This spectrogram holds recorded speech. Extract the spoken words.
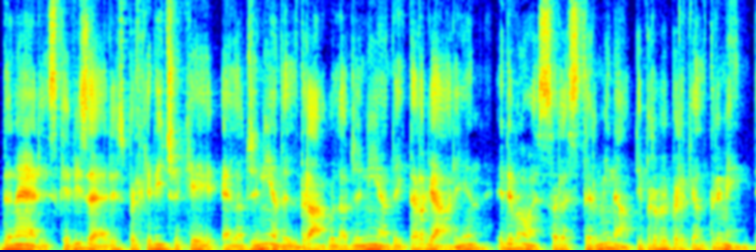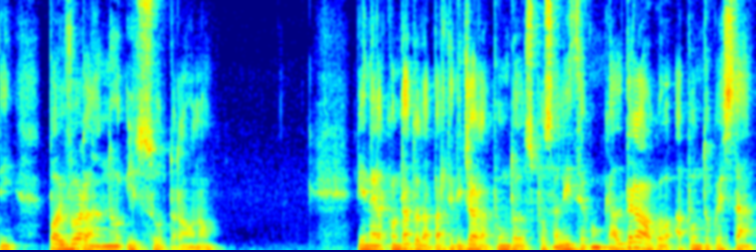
Daenerys che Viserys perché dice che è la genia del drago, la genia dei Targaryen e devono essere sterminati proprio perché altrimenti poi vorranno il suo trono. Viene raccontato da parte di Jorah appunto lo sposalizio con Khal Drogo, appunto questa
